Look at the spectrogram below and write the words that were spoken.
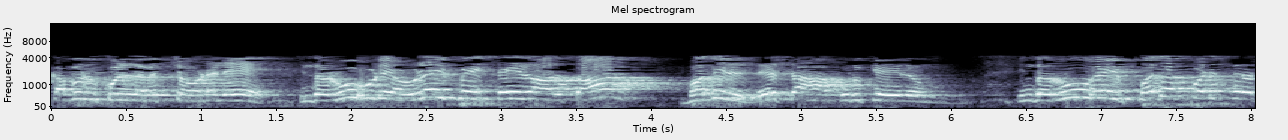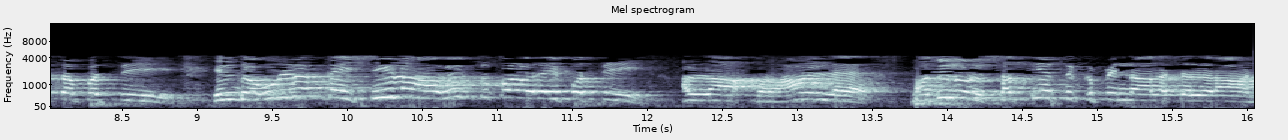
கபருக்குள்ள வச்ச உடனே இந்த ரூஹுடைய உழைப்பை செய்தால்தான் பதில் லேசாக கொடுக்க இயலும். இந்த ரூகை பதப்படுத்துறத பத்தி இந்த உள்ளத்தை சீராக வைத்துக் கொள்வதை பத்தி அல்லாஹ் குரான்ல பதினொரு சத்தியத்துக்கு பின்னால செல்கிறான்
